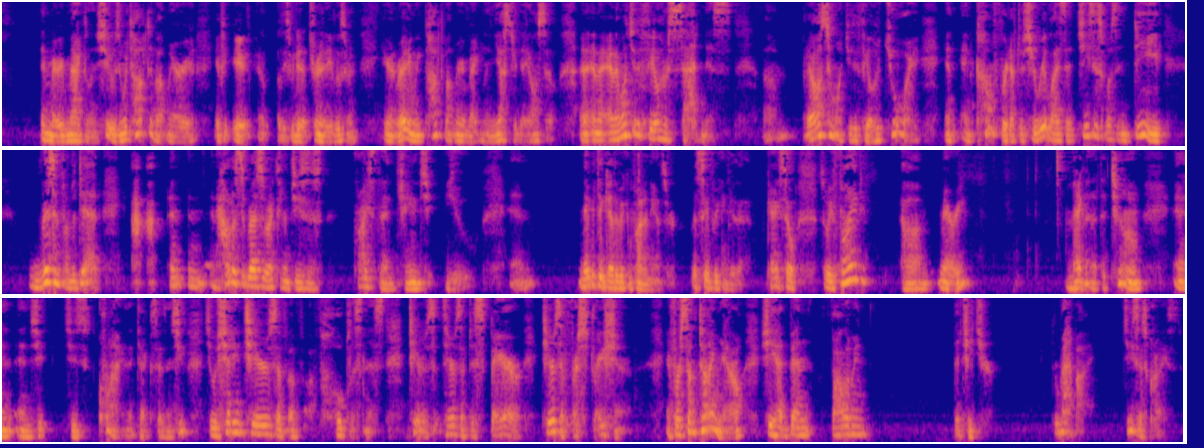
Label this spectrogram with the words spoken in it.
in Mary Magdalene's shoes. And we talked about Mary, if, if, at least we did at Trinity Lutheran here in Reading, we talked about Mary Magdalene yesterday also. And, and, I, and I want you to feel her sadness. Um, but I also want you to feel her joy and, and comfort after she realized that Jesus was indeed risen from the dead. And, and, and how does the resurrection of Jesus Christ then change you? And maybe together we can find an answer. Let's see if we can do that. Okay, so so we find um, Mary Magdalene at the tomb, and and she she's crying. The text says, and she she was shedding tears of, of, of hopelessness, tears tears of despair, tears of frustration, and for some time now she had been following the teacher, the rabbi, Jesus Christ.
